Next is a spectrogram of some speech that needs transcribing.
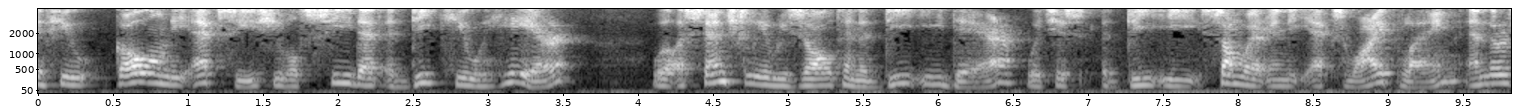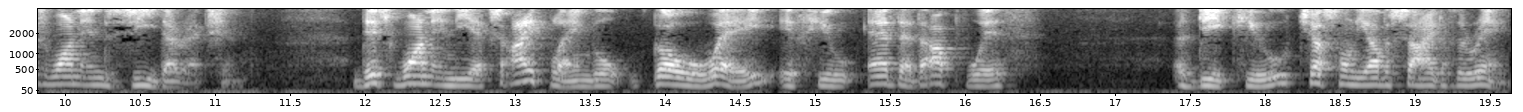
If you go on the axes, you will see that a dq here will essentially result in a dE there, which is a dE somewhere in the xy plane, and there's one in the z direction. This one in the xy plane will go away if you add that up with a dq just on the other side of the ring.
